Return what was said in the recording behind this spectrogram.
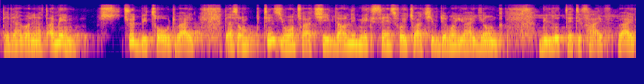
that they are running after. I mean, truth be told, right? There are some things you want to achieve that only make sense for you to achieve them when you are young, below 35, right?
